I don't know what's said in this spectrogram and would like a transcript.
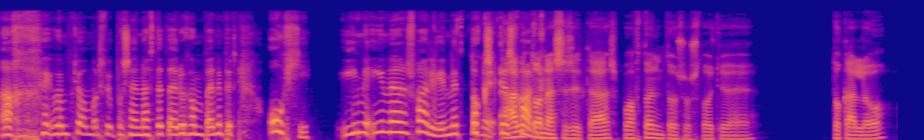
«Αχ, εγώ είμαι πιο όμορφη από σένα, αυτά τα ρούχα μου πάνε περί...» Όχι, είναι, είναι ασφάλεια, είναι toxic Ναι, as άλλο fuck. το να συζητάς, που αυτό είναι το σωστό και το καλό.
